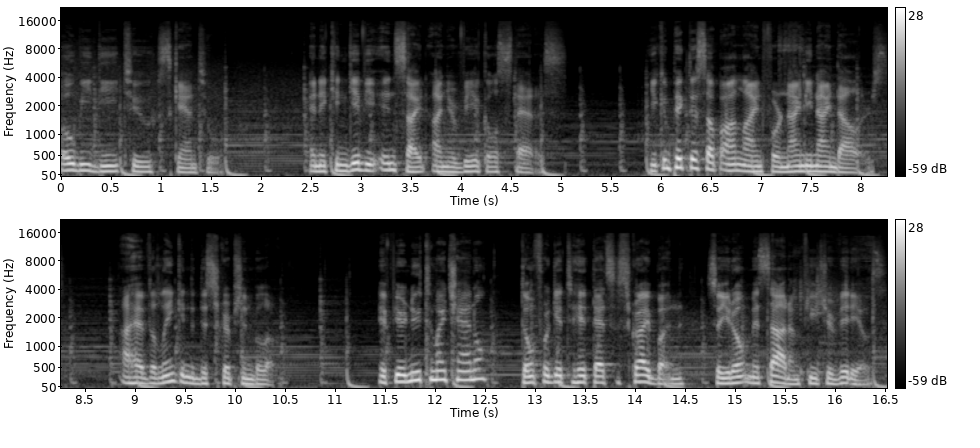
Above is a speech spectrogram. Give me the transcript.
OBD2 scan tool, and it can give you insight on your vehicle's status. You can pick this up online for $99. I have the link in the description below. If you're new to my channel, don't forget to hit that subscribe button so you don't miss out on future videos.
